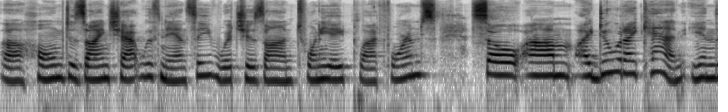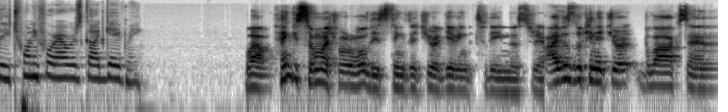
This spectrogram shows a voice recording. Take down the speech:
uh, Home Design Chat with Nancy, which is on 28 platforms. So um, I do what I can in the 24 hours God gave me. Wow, thank you so much for all these things that you are giving to the industry. I was looking at your blogs and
